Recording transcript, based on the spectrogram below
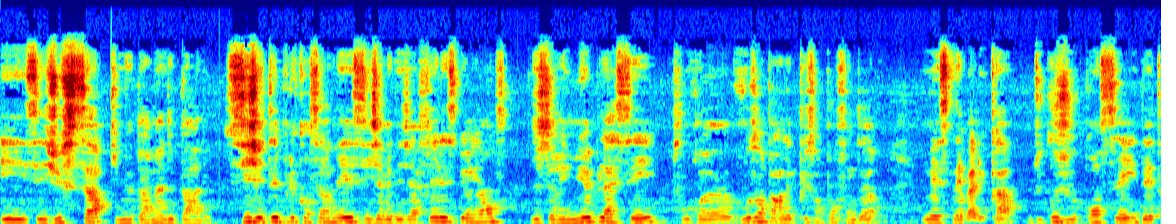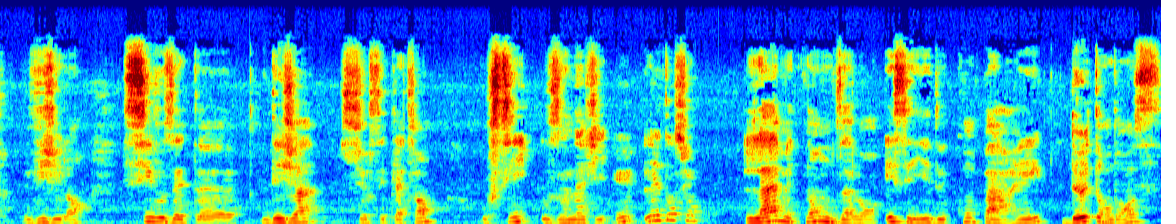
Et c'est juste ça qui me permet de parler. Si j'étais plus concernée, si j'avais déjà fait l'expérience, je serais mieux placée pour euh, vous en parler plus en profondeur. Mais ce n'est pas le cas. Du coup, je vous conseille d'être vigilant si vous êtes euh, déjà sur ces plateformes ou si vous en aviez eu l'intention. Là, maintenant, nous allons essayer de comparer deux tendances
